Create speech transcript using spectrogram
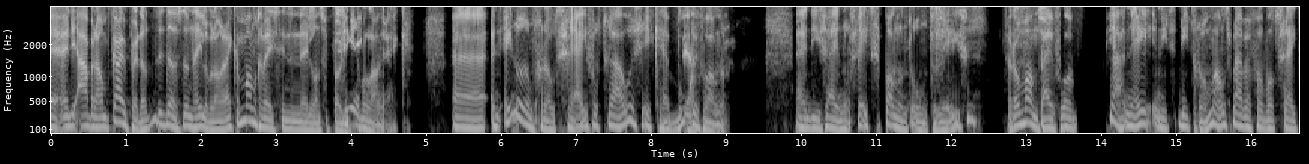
En die Abraham Kuyper, dat, dat is een hele belangrijke man geweest in de Nederlandse politiek. Zeer belangrijk. Eh, een enorm groot schrijver trouwens. Ik heb boeken Ja. van hem. En die zijn nog steeds spannend om te lezen. Romans. Bijvoorbeeld. Ja, nee, niet, niet romans, maar bijvoorbeeld zijn,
